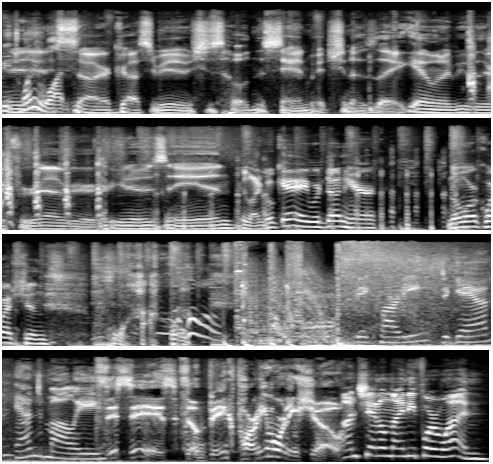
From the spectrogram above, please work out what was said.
2021. I saw her across the room. She's holding a sandwich, and I was like, I want to be with her forever. You know what I'm saying? You're like, okay, we're done here. No more questions. Wow. Big Party, DeGan, and Molly This is the Big Party Morning Show. on Channel 94.1.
